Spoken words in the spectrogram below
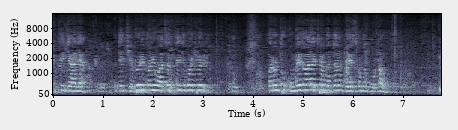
चुकीच्या आल्या ते चिटोरी कोणी वाचत नाही ती गोष्ट वेगळी. परंतु उमेदवाराच्या बद्दल गैरसमज मोठा होतो.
